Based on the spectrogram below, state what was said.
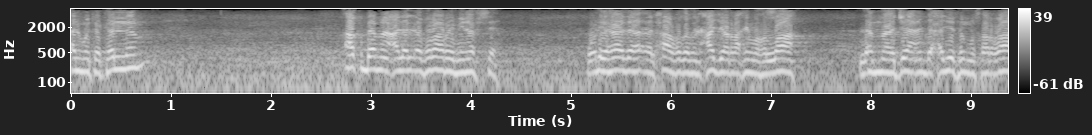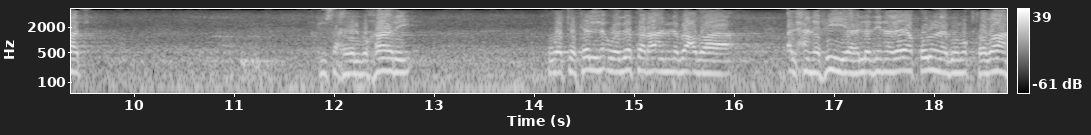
المتكلم أقدم على الإضرار بنفسه. ولهذا الحافظ بن حجر رحمه الله لما جاء عند حديث المصرات في صحيح البخاري وتكلم وذكر أن بعض الحنفية الذين لا يقولون بمقتضاه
